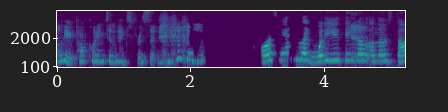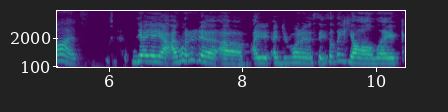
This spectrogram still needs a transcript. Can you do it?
Okay, popcorning to the next person. or Sanji, like, what do you think on, on those thoughts? Yeah, yeah, yeah. I wanted to. Um, I I did want to say something, y'all. Like,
